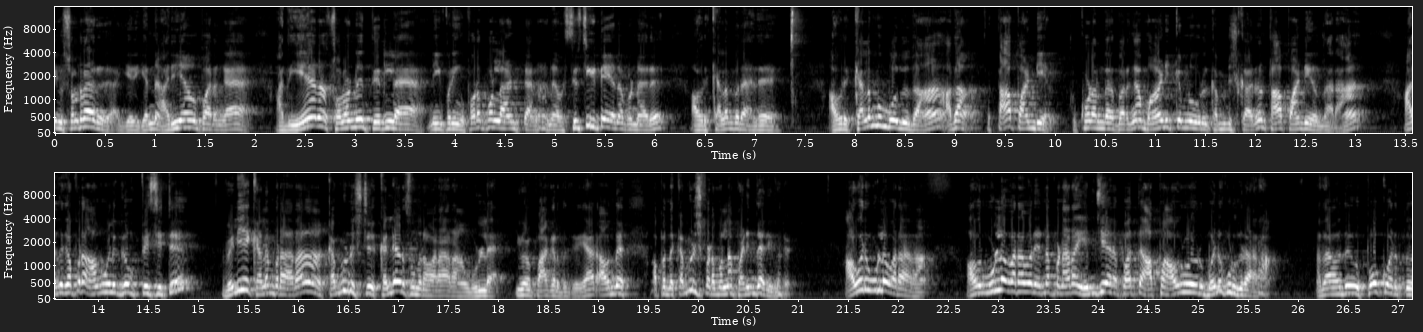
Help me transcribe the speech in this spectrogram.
இவர் சொல்கிறாரு என்ன அறியாமல் பாருங்கள் அது ஏன் நான் சொல்லணும்னு தெரில நீங்கள் இப்போ நீங்கள் புறப்படலான்ட்டேன். நான் அவர் சிரிச்சுக்கிட்டே என்ன பண்ணார்? அவர் கிளம்புறாரு. அவர் கிளம்பும்போது தான் அதான் தா பாண்டியன். கூட இருந்தார் பாருங்க மாணிக்கம்னு ஒரு கம்யூனிஸ்ட்காரரும் தா பாண்டியன் இருந்தாராம். அதுக்கப்புறம் அவங்களுக்கும் பேசிட்டு வெளியே கிளம்புறாராம் கம்யூனிஸ்ட் கல்யாண சுந்தரம் வராராம் உள்ளே இவரை பார்க்கறதுக்கு. யார்? அவங்க அப்போ அந்த கம்யூனிஸ்ட் படமெல்லாம் பணிந்தார் இவர். அவர் உள்ளே வராராம். அவர் உள்ளே வரவர் என்ன பண்ணாராம் எம்ஜிஆரை பார்த்து அப்போ அவர் ஒரு மனு கொடுக்குறாராம். அதாவது போக்குவரத்து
